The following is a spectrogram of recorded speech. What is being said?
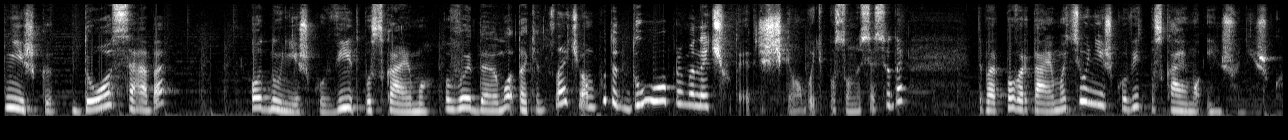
ніжки до себе. Одну ніжку відпускаємо, ведемо. Так, я не знаю, чи вам буде добре мене чути. Я трішечки, мабуть, посунуся сюди. Тепер повертаємо цю ніжку, відпускаємо іншу ніжку.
